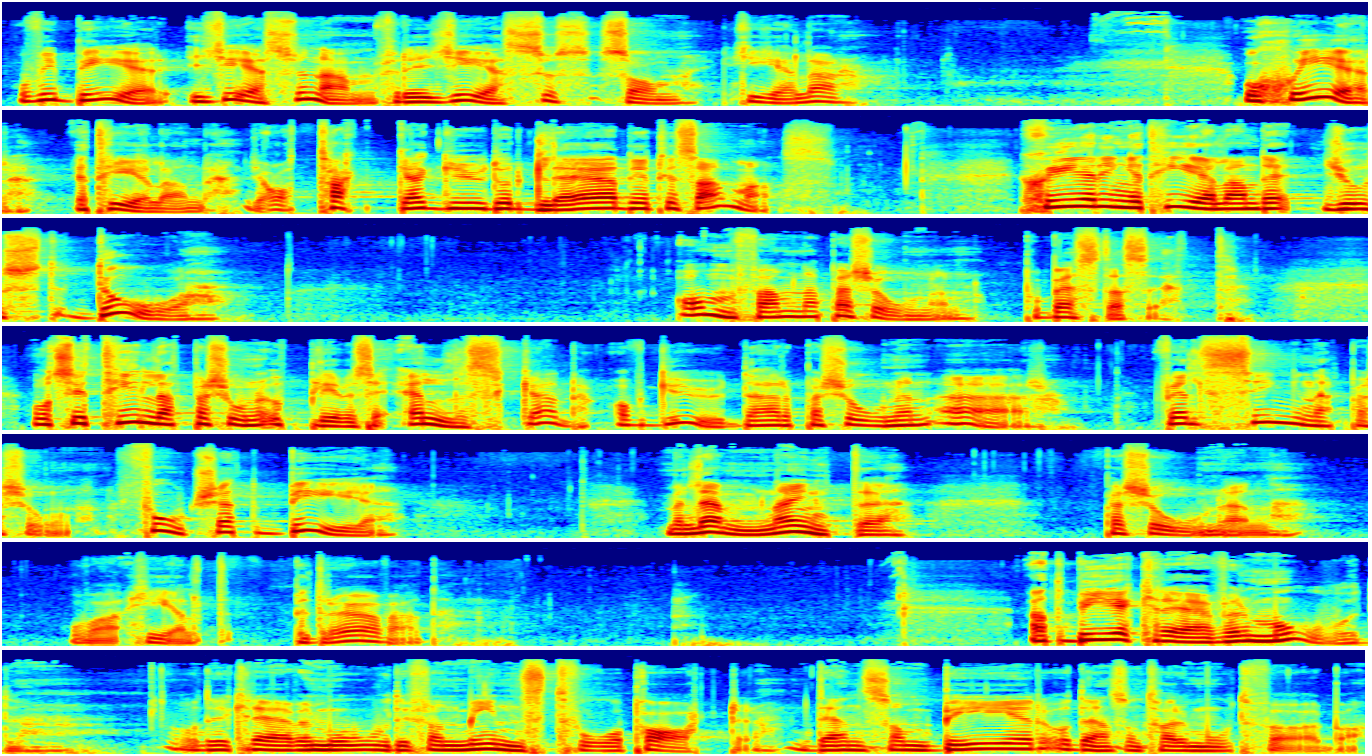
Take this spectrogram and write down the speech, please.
Och vi ber i Jesu namn, för det är Jesus som helar. Och sker ett helande, ja tacka Gud och gläd er tillsammans. Sker inget helande just då, omfamna personen på bästa sätt. Och se till att personen upplever sig älskad av Gud där personen är. Välsigna personen. Fortsätt be. Men lämna inte personen och vara helt bedrövad. Att be kräver mod. Och det kräver mod från minst två parter. Den som ber och den som tar emot förbön.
